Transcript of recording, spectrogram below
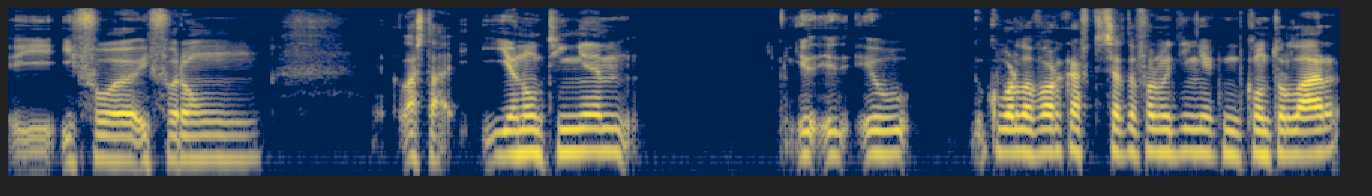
E, e, foi, e foram. Lá está. E eu não tinha. Eu, eu, com World of Warcraft, de certa forma, tinha que me controlar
